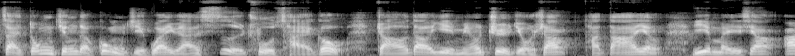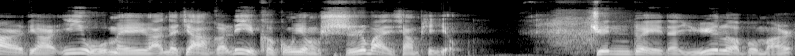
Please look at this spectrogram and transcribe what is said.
在东京的供给官员四处采购，找到一名制酒商，他答应以每箱二点一五美元的价格立刻供应十万箱啤酒。军队的娱乐部门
